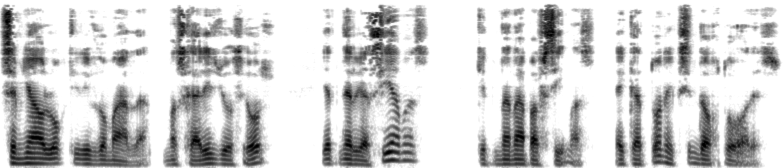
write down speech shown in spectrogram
σε μια ολόκληρη εβδομάδα μας χαρίζει ο Θεός για την εργασία μας και την ανάπαυσή μας. 168 ώρες.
